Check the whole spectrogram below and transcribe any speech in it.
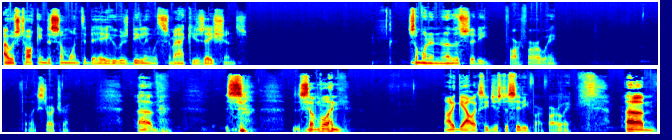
I was talking to someone today who was dealing with some accusations. Someone in another city, far, far away. Felt like Star Trek. Um, so, someone, not a galaxy, just a city far, far away. Um,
